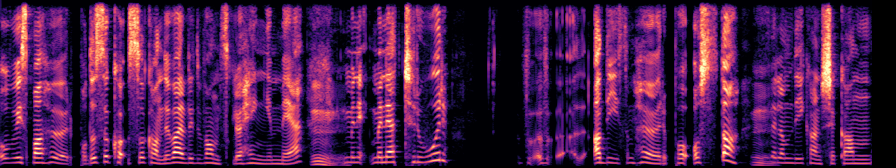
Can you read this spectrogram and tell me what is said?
Og hvis man hører på det, så, så kan det jo være litt vanskelig å henge med. Mm. Men, men jeg tror av de som hører på oss, da, Mm. selv om de kanskje kan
